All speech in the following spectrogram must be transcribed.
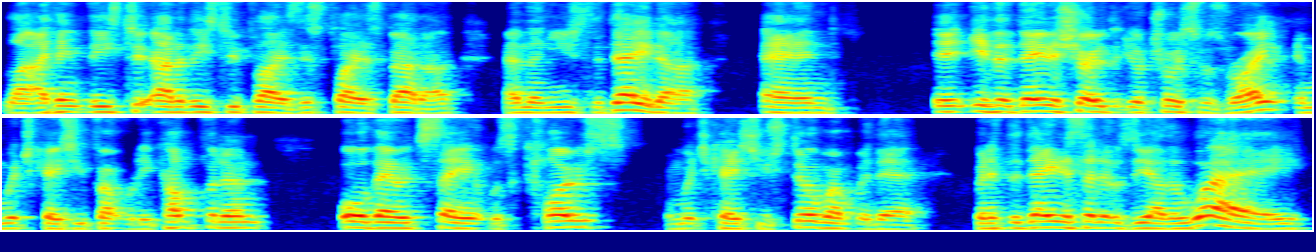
like I think these two out of these two players, this player is better, and then use the data. And it, either data showed that your choice was right, in which case you felt really confident, or they would say it was close, in which case you still went with it. But if the data said it was the other way,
